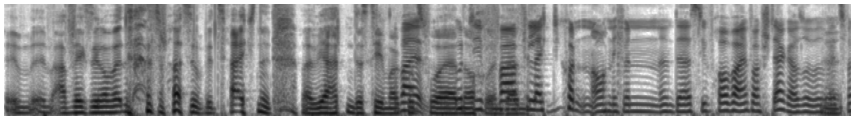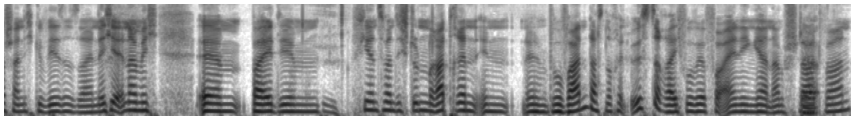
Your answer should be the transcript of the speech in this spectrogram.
im, im Abwechslung. Aber das war so bezeichnend, weil wir hatten das Thema Weil, kurz vorher gut, noch. die war vielleicht, die konnten auch nicht, wenn äh, das, die Frau war einfach stärker, so Ja. wird es wahrscheinlich gewesen sein. Ich erinnere mich ähm, bei dem 24-Stunden-Radrennen in, in, wo war denn das noch? In Österreich, wo wir vor einigen Jahren am Start Ja. waren.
